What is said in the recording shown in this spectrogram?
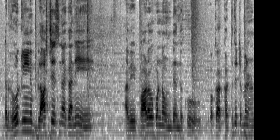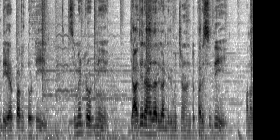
అంటే రోడ్లని బ్లాస్ట్ చేసినా కానీ అవి పాడవకుండా ఉండేందుకు ఒక కట్టుదిట్టమైనటువంటి ఏర్పాట్లతోటి సిమెంట్ రోడ్ని జాతీయ రహదారిగా నిర్మించినటువంటి పరిస్థితి మనం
